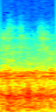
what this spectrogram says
Thank you.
